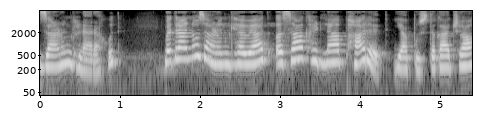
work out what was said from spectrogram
जाणून घेणार आहोत. मित्रांनो जाणून घ्याव्यात असा घडला भारत या पुस्तकाच्या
